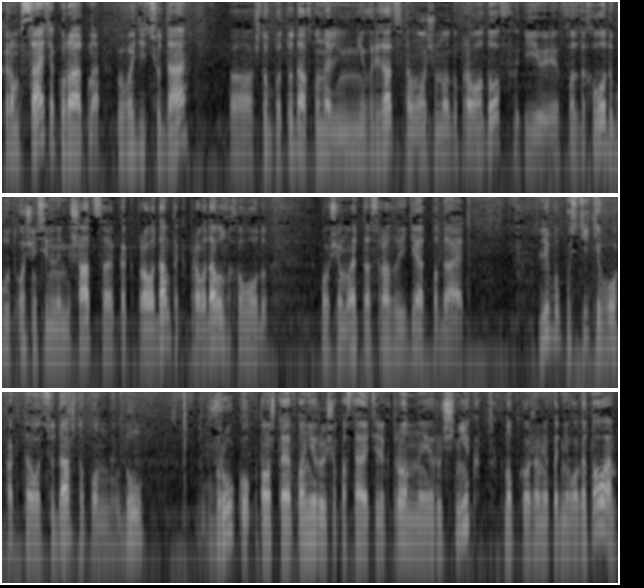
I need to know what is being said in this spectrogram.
кромсать аккуратно, выводить сюда, Э, чтобы туда в туннель не врезаться, там очень много проводов, и воздуховоды будут очень сильно мешаться, как проводам, так и провода воздуховоду. В общем, это сразу идея отпадает. Либо пустить его как-то вот сюда, чтобы он дул в руку, потому что я планирую еще поставить электронный ручник. Кнопка уже у меня под него готова.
